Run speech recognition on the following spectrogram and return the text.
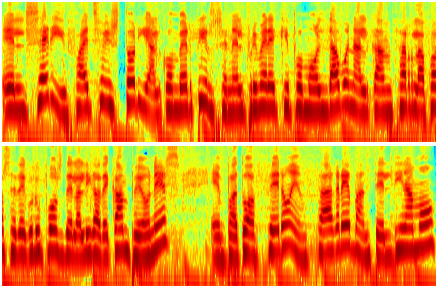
El Sheriff ha hecho historia al convertirse en el primer equipo moldavo en alcanzar la fase de grupos de la Liga de Campeones. Empató a cero en Zagreb ante el Dinamo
